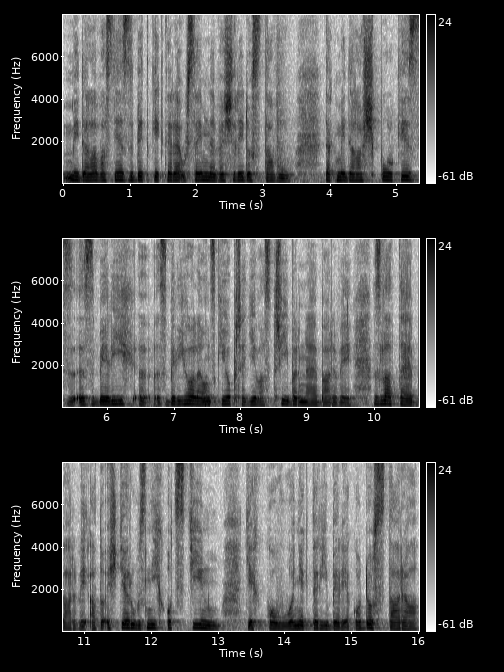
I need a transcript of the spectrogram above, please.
mi dala vlastně zbytky, které už se jim nevešly do stavu. Tak mi dala špulky z, z, bylých, eh, z bylýho leonského přediva, stříbrné barvy, zlaté barvy a to ještě různých odstínů těch kovů. Některý byl jako do stará,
